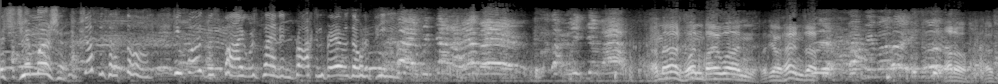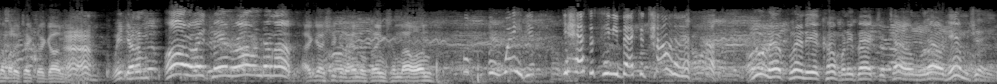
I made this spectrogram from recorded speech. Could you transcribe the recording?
It's Jim Mercer. Just as I thought. He was the spy who was planted in Brockton for Arizona Pete. Hey, we gotta have air! We give up! Come out one by one with your hands up. Tonto, have somebody take their guns. Uh-huh. We get him. All right, men, round them up. I guess you can handle things from now on. Oh, but wait, you, have to see me back to town. I... You'll have plenty of company back to town without him, Jane.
